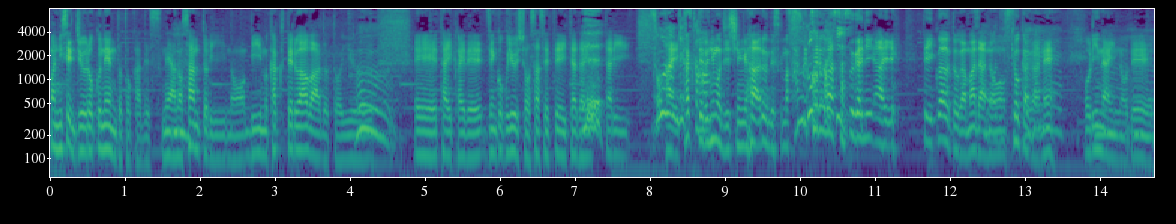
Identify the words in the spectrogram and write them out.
まあ、2016年度とかですね、あのサントリーのビームカクテルアワードという、うん、えー、大会で全国優勝させていただいたり、はい、カクテルにも自信があるんですけど、まあ、カクテルはさすがに、はい、テイクアウトがまだあの、ね、許可がね下りないので、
